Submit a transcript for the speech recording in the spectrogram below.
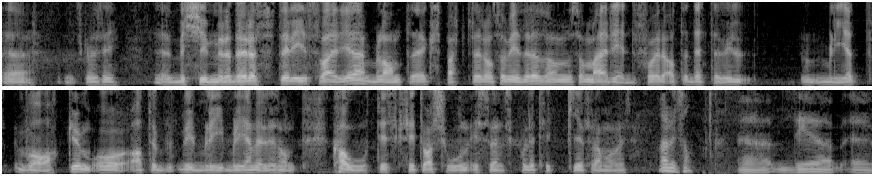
eh, skal vi si Eh, bekymrede røster i Sverige blant eksperter osv. Som, som er redd for at dette vil bli et vakuum, og at det vil bli, bli en veldig sånn kaotisk situasjon i svensk politikk framover. Er det sånn? Eh, det eh,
